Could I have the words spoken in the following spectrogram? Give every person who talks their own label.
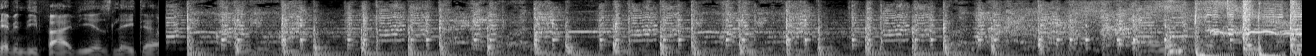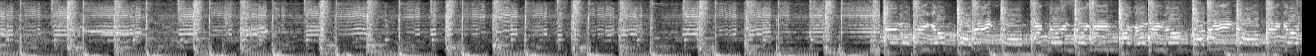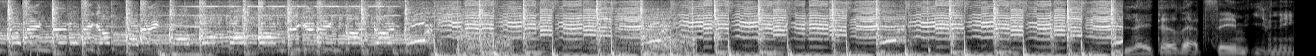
Speaker 1: 75 years later. Later that same evening.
